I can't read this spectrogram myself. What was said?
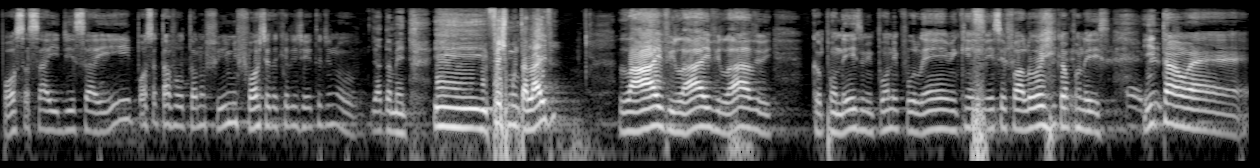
possa sair disso aí e possa estar tá voltando firme e forte daquele jeito de novo. Exatamente. E fez muita live? live, live, live. Camponês me põe em polêmica, quem bem você falou em camponês. É, então, é.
